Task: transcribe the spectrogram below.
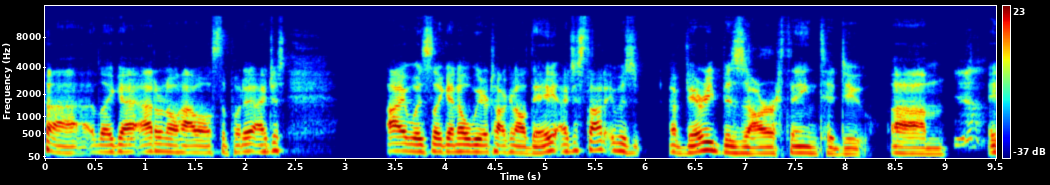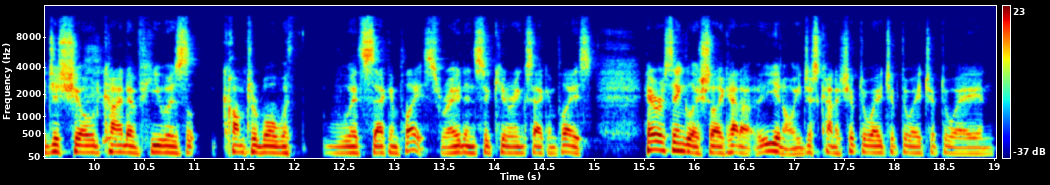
Uh, like I, I don't know how else to put it. I just I was like I know we were talking all day. I just thought it was a very bizarre thing to do. Um, Yeah. it just showed kind of he was comfortable with with second place, right, and securing second place. Harris English like had a you know he just kind of chipped away, chipped away, chipped away, and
